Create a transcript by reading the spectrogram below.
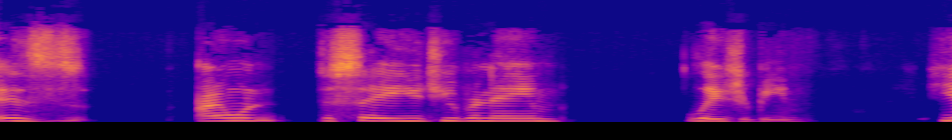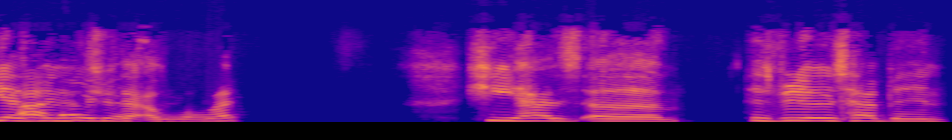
is I want to say YouTuber name Laserbeam. He has I- been I through that a lot. He has uh, his videos have been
